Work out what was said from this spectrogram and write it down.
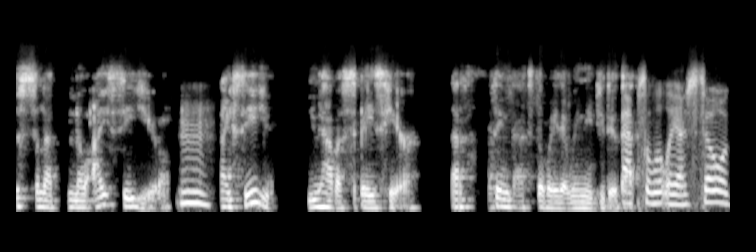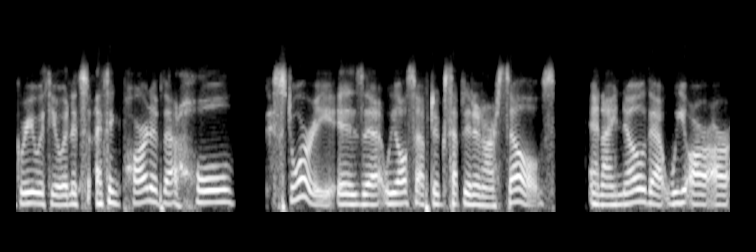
just to let them know I see you. Mm. I see you. You have a space here. That's, I think that's the way that we need to do that. Absolutely. I so agree with you. And it's, I think part of that whole story is that we also have to accept it in ourselves. And I know that we are our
